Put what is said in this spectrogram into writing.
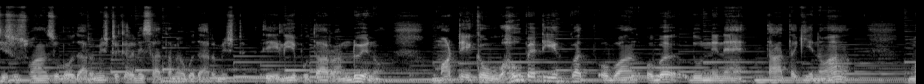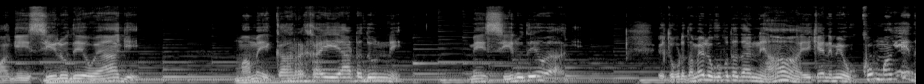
ජිසුස් වහන්ස ඔබ ධර්මිෂ්ට කර නිසා තම ඔබ ධර්මිෂ්ට ති එලිය පුතා රණ්ඩුවනවා මට එක වහු පැටියෙක්වත් ඔබ ඔබ දුන්නේ නෑ. තාත කියනවා මගේ සියලු දේ ඔයාගේ. මම එකහරකයි යාට දුන්නේ. මේ සීලු දේ ඔයාගේ. එතකොට තමයි ලොකපුත දන්නේ ආ ඒකැන මේ ඔක්කොම් මගේද?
